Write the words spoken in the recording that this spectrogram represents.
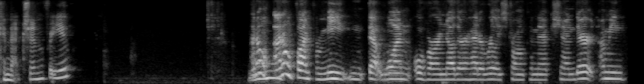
connection for you I don't I don't find for me that one over another had a really strong connection. There I mean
